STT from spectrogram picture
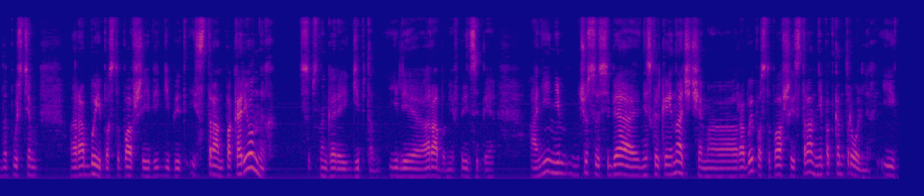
допустим, рабы, поступавшие в Египет из стран покоренных, собственно говоря, Египтом или арабами, в принципе, они не чувствуют себя несколько иначе, чем э, рабы, поступавшие из стран неподконтрольных. И,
